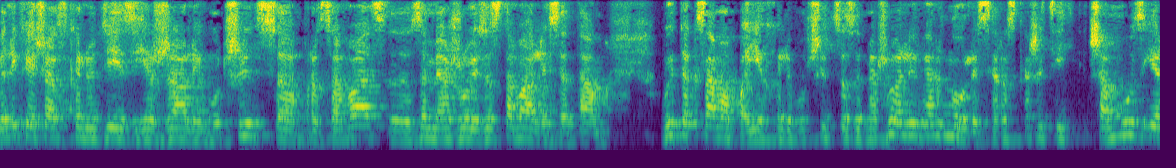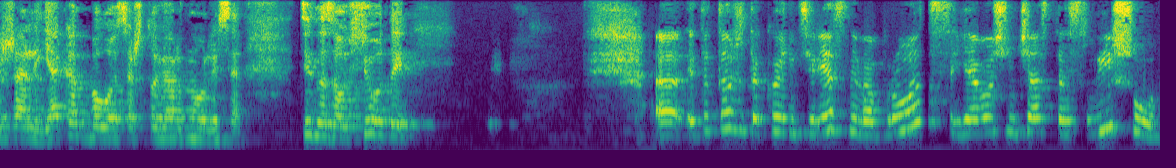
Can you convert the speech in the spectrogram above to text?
вялікая частка людзей з'язджалі вучыцца працаваць за мяжой заставаліся там вы таксама паехалі вучыцца за мяжу але вярнуліся расскажыце чаму з'язджалі як адбылося што вярнуліся ці назаўсёды это тоже такой интересный вопрос я его очень часто слышу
